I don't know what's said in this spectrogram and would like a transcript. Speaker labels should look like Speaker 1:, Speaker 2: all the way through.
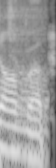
Speaker 1: genre.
